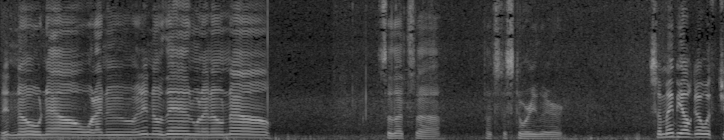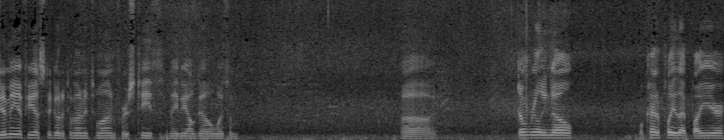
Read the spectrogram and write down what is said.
didn't know now what I knew. I didn't know then what I know now. So that's uh, that's the story there. So maybe I'll go with Jimmy if he has to go to Cabanatuan for his teeth. Maybe I'll go with him. Uh, don't really know. We'll kind of play that by ear.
